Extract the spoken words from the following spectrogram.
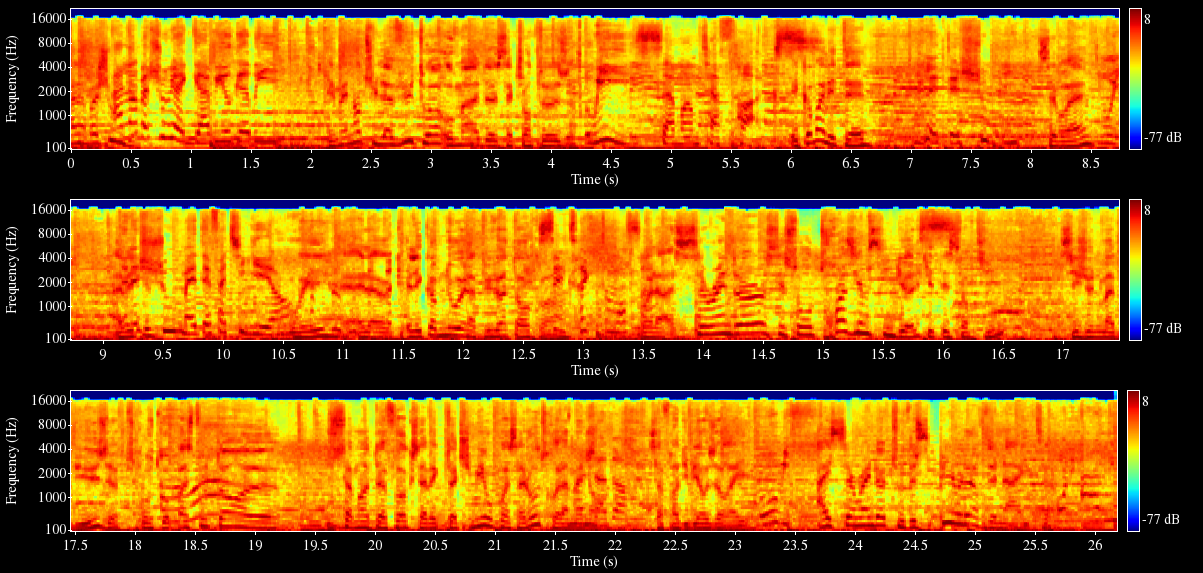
Alain Bachung. Alain Bachung avec Gabi oh Gabi. Et maintenant tu l'as vu toi, Omad, cette chanteuse Oui, Samantha Fox. Et comment elle était Elle était choupie. C'est vrai Oui. Elle, était chou, mais elle était fatiguée. Hein. Oui, elle, euh, est comme nous, elle a plus 20 ans quoi. C'est hein. exactement ça. Voilà, Surrender, c'est son troisième single qui était sorti, si je ne m'abuse, parce qu'on passe tout le temps du Samantha the Fox avec Touch Me, on passe à l'autre là maintenant. Ça fera du bien aux oreilles. Oh oui. I surrender to the spirit of the night.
